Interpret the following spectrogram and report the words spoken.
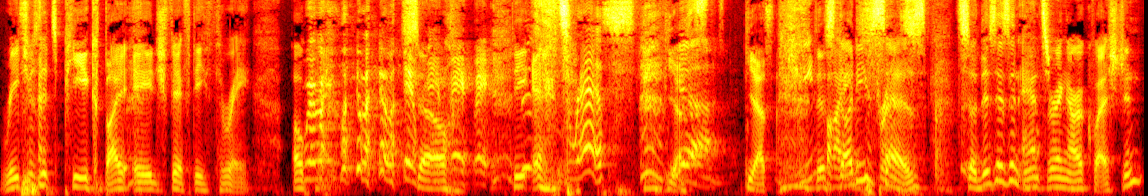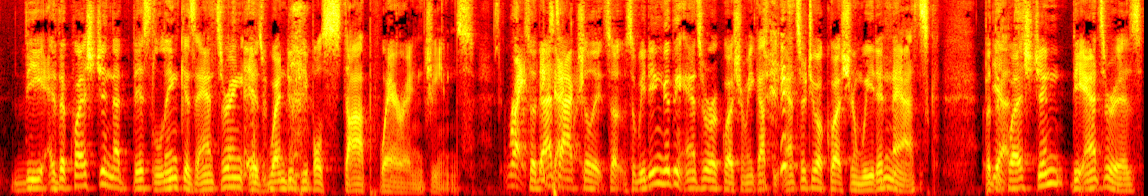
reaches its peak by age 53. Okay. Wait, wait, wait, wait, wait, So, wait, wait, wait. the The stress. Yes. Yeah. Yes. Gene The study stress. says so this isn't answering our question. The the question that this link is answering is when do people stop wearing jeans? Right, So that's exactly. actually so so we didn't get the answer to a question. We got the answer to a question we didn't ask. But the Yes. question, the answer is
